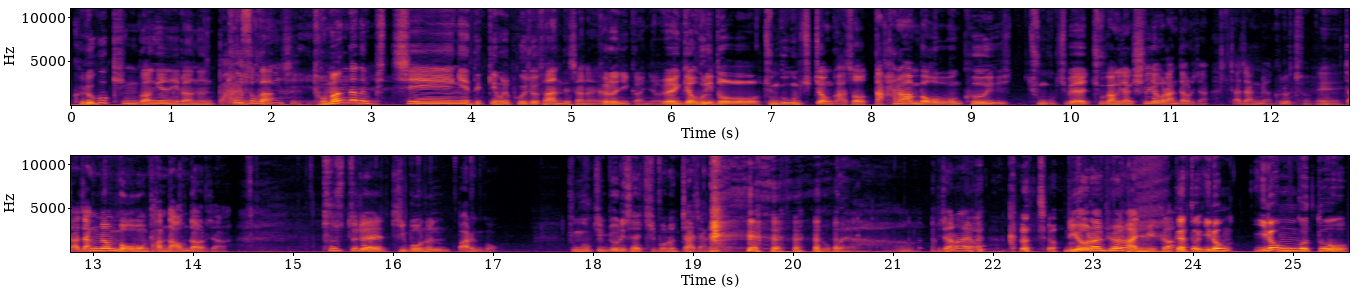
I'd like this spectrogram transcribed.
그리고 김광현이라는 투수가 공이지. 도망가는 예. 피칭의 느낌을 보여줘서 안 되잖아요. 그러니까요. 왜 그러니까 우리도 중국 음식점 가서 딱 하나만 먹어보면 그 중국집의 주방장 실력을 안다 그러잖아. 짜장면. 그렇죠. 예. 짜장면 먹어보면 답 나온다 그러잖아. 투수들의 기본은 빠른 공. 중국집 요리사의 기본은 짜장면. 요거야. 그잖아요. 그렇죠. 리얼한 표현 아닙니까? 그러니까 또 이런 이런 것도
